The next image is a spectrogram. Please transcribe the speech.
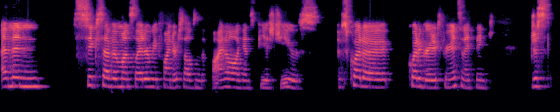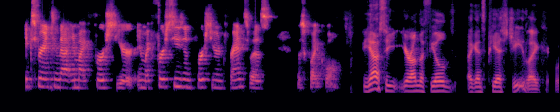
And then six, seven months later, we find ourselves in the final against PSG. It was it was quite a quite a great experience. And I think just experiencing that in my first year, in my first season, first year in France was was quite cool. Yeah, so you're on the field against PSG. Like, um,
